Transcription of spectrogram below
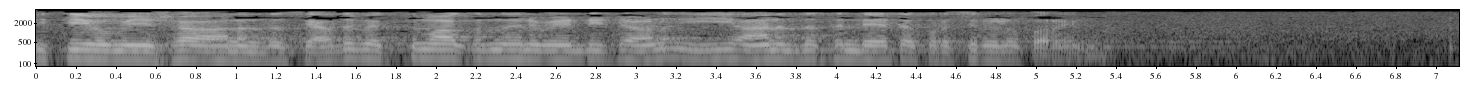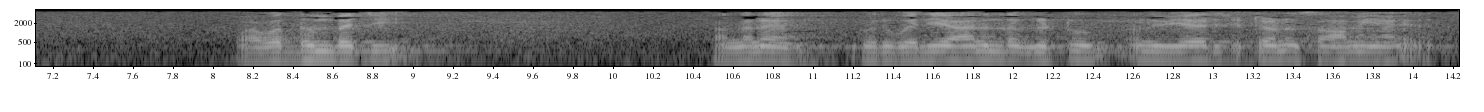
നിത്യവുമേഷ ആനന്ദസ്യ. അത് വ്യക്തമാക്കുന്നതിന് വേണ്ടിയിട്ടാണ് ഈ ആനന്ദത്തിന്റെ ഏറ്റക്കുറച്ചിലുകൾ പറയുന്നത്. അബദ്ധം പറ്റി അങ്ങനെ ഒരു വലിയ ആനന്ദം കിട്ടും എന്ന് വിചാരിച്ചിട്ടാണ് സ്വാമിയായത്.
